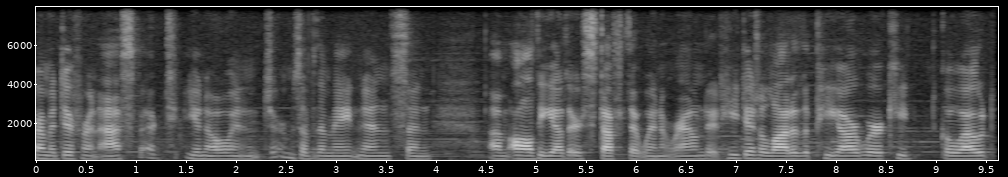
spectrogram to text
from a different aspect, you know, in terms of the maintenance and um, all the other stuff that went around it. He did a lot of the PR work. He'd go out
